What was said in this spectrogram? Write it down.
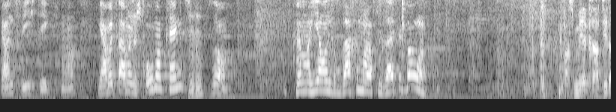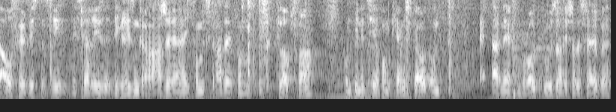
ganz wichtig, ja, wir haben jetzt einmal den Strom abgehängt. So, jetzt können wir hier unsere Sache mal auf die Seite bauen. Was mir gerade wieder auffällt, ist, das Riese, ist ja Riese, die Riesengarage. Ich komme jetzt gerade vom Glaubstar und bin jetzt hier vom Camp Scout und äh, nee, vom Road Cruiser, ist ja dasselbe.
